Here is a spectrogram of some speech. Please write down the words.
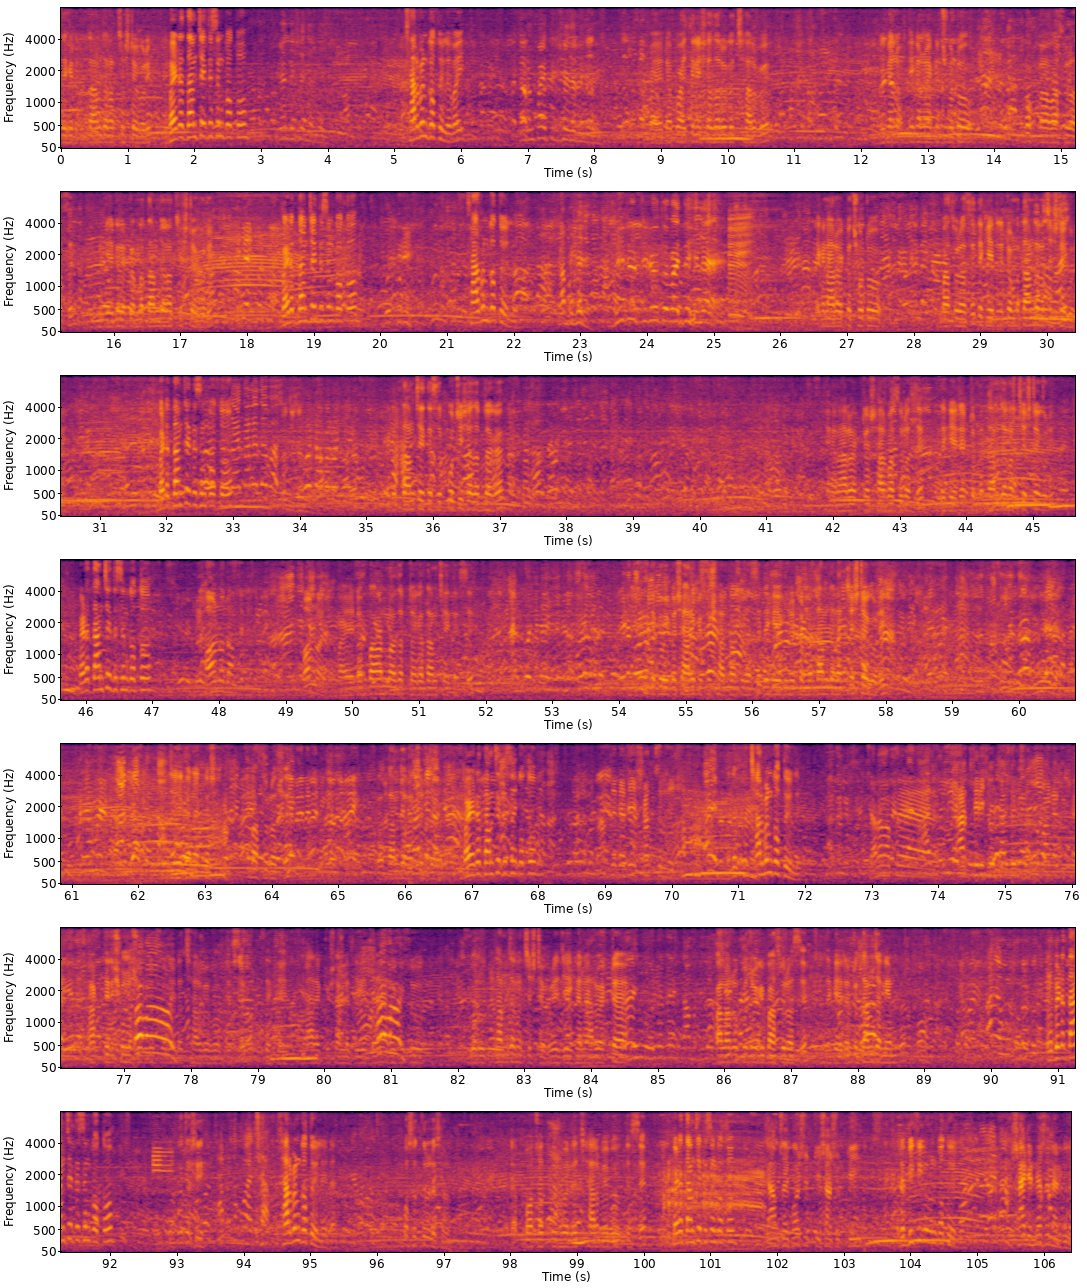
দেখে, দাম জানার চেষ্টা করি। ভাই, এটার দাম চাইতেছেন কত? ছাড়বেন কত হলে ভাই? ভাই, এটা পঁয়ত্রিশ হাজার হলে ছাড়বে। এখানে এখানে একটা ছোট বকনা বাছুর আছে। এটার একটু আমরা দাম জানার চেষ্টা করি। ভাইটার দাম চাইতেছেন কত? ছাড়বেন কত না। এখানে আরও একটা ছোট বাছুর আছে দেখি এটা একটু আমরা দাম জানার চেষ্টা করি। ভাইটার দাম চাইতেছেন কত? এটার দাম চাইতেছে পঁচিশ হাজার টাকা। এখানে আরও একটা সার বাছুর আছে দেখি এটা একটু আমরা দাম জানার চেষ্টা করি। ভাইটার দাম চাইতেছেন কত? বাউন্ন দাম ভাই এটা বাউন্ন হাজার টাকা দাম চাইতেছে। দেখি ওই পাশে আরও কিছু সার বাছুর আছে। দেখি এগুলো একটু আমরা দাম জানার চেষ্টা করি। এখানে একটা বাছুর আছে দাম জানার চেষ্টা করি। ভাই এটার দাম চাইতেছেন কত? ছাড়বেন কত আপনার আটত্রিশ আটত্রিশ শূন্য এটা ছাড়বে বলতেছে। দেখে আর একটু সামনের দিকে যায় আরও কিছু গরুর দাম জানার চেষ্টা করি। যে এখানে আরও একটা পালার উপযোগী বাছুর আছে। দেখে এটা একটু দাম জানি আমরা। এটার দাম চাইতেছেন কত? পঁচাশি। ছাড়বেন কত এলে এটা? পঁচাত্তর হলে এটা পঁচাত্তর হলে ছাড়বে বলতেছে। এটার দাম চাইতেছেন কত? দাম চাই পঁয়ষট্টি সাতষট্টি। এটা বিক্রি করবেন কত এলে ষাটের নেছেন আর কি?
